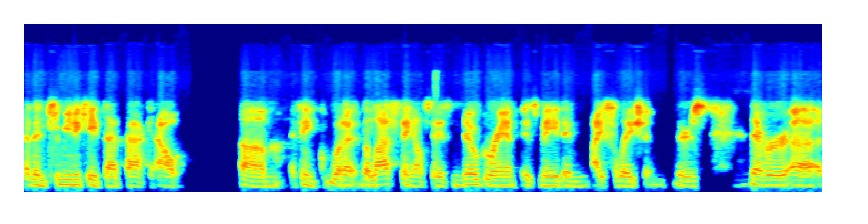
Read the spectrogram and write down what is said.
and then communicate that back out. Um, I think what I, the last thing I'll say is no grant is made in isolation. There's never a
